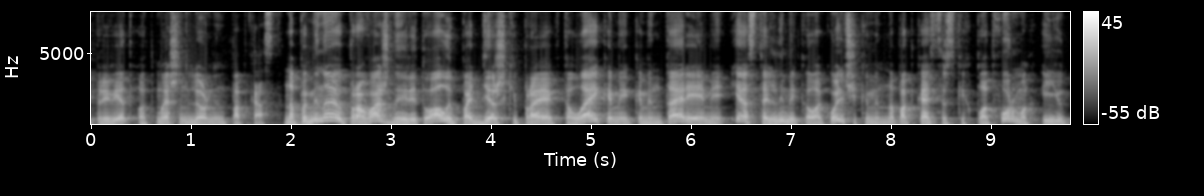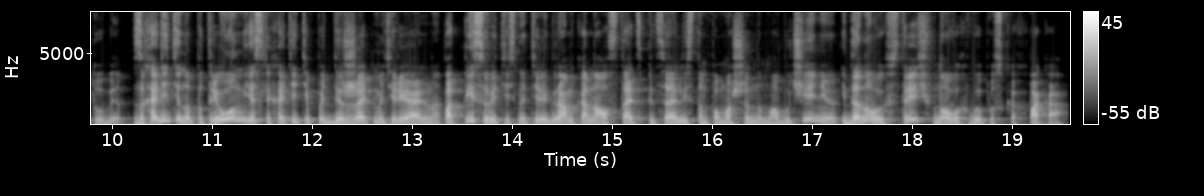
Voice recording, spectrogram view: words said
привет от Machine Learning Podcast. Напоминаю про важные ритуалы поддержки проекта лайками, комментариями и остальными колокольчиками на подкастерских платформах и YouTube. Заходите на Patreon, если хотите поддержать материально. Подписывайтесь на телеграм-канал «Стать специалистом по машинному обучению». И до новых встреч в новых выпусках. Пока!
